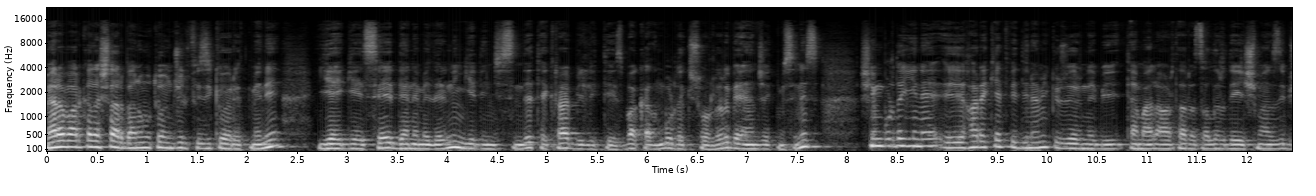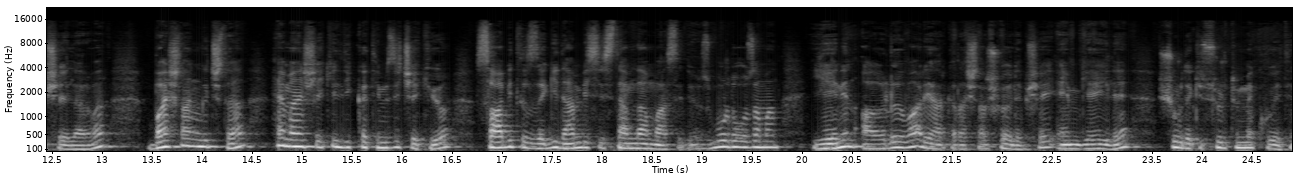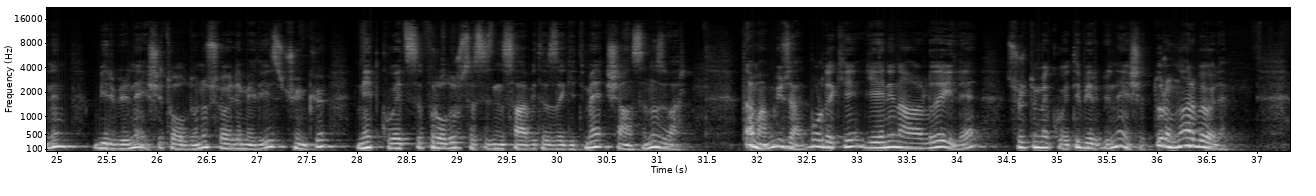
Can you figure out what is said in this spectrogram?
Merhaba arkadaşlar ben Umut Öncül fizik öğretmeni. YGS denemelerinin yedincisinde tekrar birlikteyiz. Bakalım buradaki soruları beğenecek misiniz? Şimdi burada yine e, hareket ve dinamik üzerine bir temel artar azalır değişmezli bir şeyler var. Başlangıçta hemen şekil dikkatimizi çekiyor. Sabit hızla giden bir sistemden bahsediyoruz. Burada o zaman y'nin ağırlığı var ya arkadaşlar şöyle bir şey mg ile şuradaki sürtünme kuvvetinin birbirine eşit olduğunu söylemeliyiz. Çünkü net kuvvet sıfır olursa sizin sabit hızla gitme şansınız var. Tamam güzel. Buradaki y'nin ağırlığı ile sürtünme kuvveti birbirine eşit. Durumlar böyle.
